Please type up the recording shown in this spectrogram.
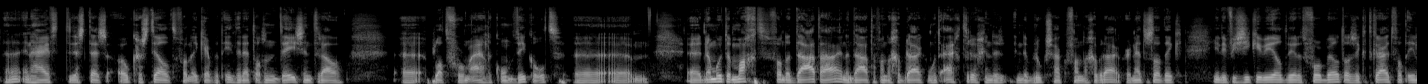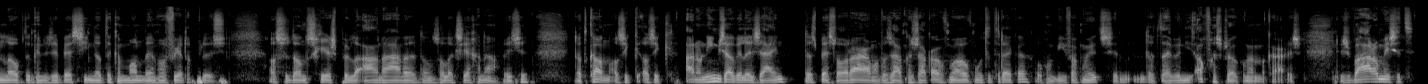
en hij heeft destijds ook gesteld van ik heb het internet als een decentraal platform eigenlijk ontwikkeld, ehm, dan moet de macht van de data en de data van de gebruiker moet eigenlijk terug in de, in de broekzak van de gebruiker. Net als dat ik in de fysieke wereld weer het voorbeeld, als ik het kruidvat inloop, dan kunnen ze best zien dat ik een man ben van 40 plus. Als ze dan scheerspullen aanraden, dan zal ik zeggen, nou weet je, dat kan. Als ik, als ik anoniem zou willen zijn, dat is best wel raar, want dan zou ik een zak over mijn hoofd moeten trekken. Of een bivakmuts. En dat hebben we niet afgesproken met elkaar. Dus, dus waarom is het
